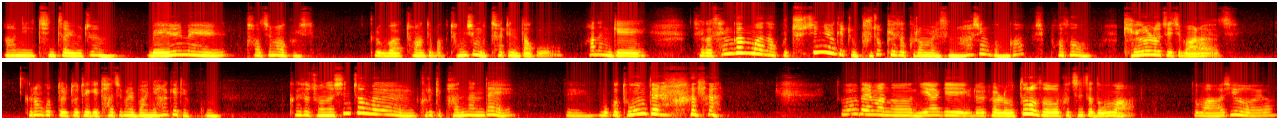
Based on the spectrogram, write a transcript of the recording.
아니 진짜 요즘 매일매일 다짐하고 있어요. 그리고 막 저한테 막 정신 못 차린다고 하는 게 제가 생각만 하고 추진력이 좀 부족해서 그런 말씀을 하신 건가 싶어서 게을러지지 말아야지. 그런 것들도 되게 다짐을 많이 하게 됐고 그래서 저는 신점을 그렇게 봤는데 네, 뭔가 도움될 만한 도움될 만한 이야기를 별로 못 들어서 그거 진짜 너무 아, 너무 아쉬워요.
